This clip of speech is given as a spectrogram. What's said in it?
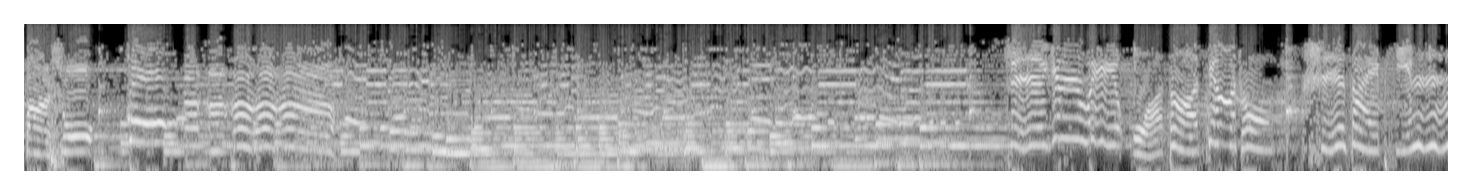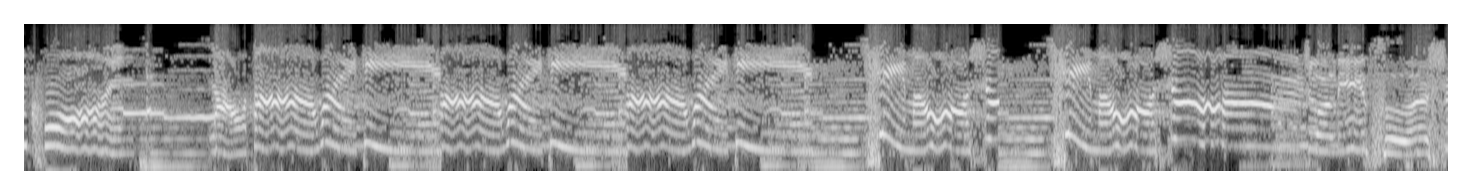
把书供啊。只因为我的家中实在贫困，老大外地，大外地，大外地，去谋生，去谋。此时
